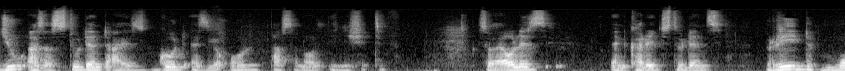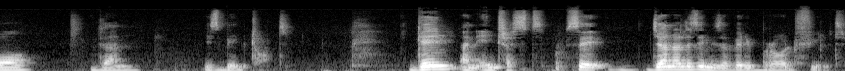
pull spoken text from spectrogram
you as a student are as good as your own personal initiative. So I always encourage students read more than is being taught. Gain an interest. Say journalism is a very broad field.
